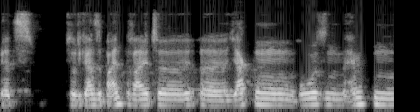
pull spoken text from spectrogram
jetzt so die ganze Bandbreite, äh, Jacken, Hosen, Hemden,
